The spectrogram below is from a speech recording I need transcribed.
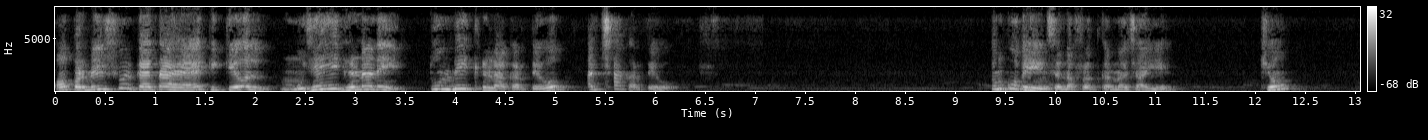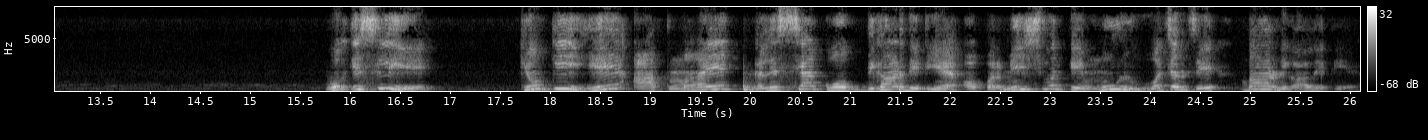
और परमेश्वर कहता है कि केवल मुझे ही घृणा नहीं, तुम भी घृणा करते हो अच्छा करते हो। तुमको भी इनसे नफरत करना चाहिए। क्यों? वो इसलिए क्योंकि ये आत्माएँ कलिसिया को बिगाड़ देती हैं और परमेश्वर के मूल वचन से बाहर निकाल देती हैं।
